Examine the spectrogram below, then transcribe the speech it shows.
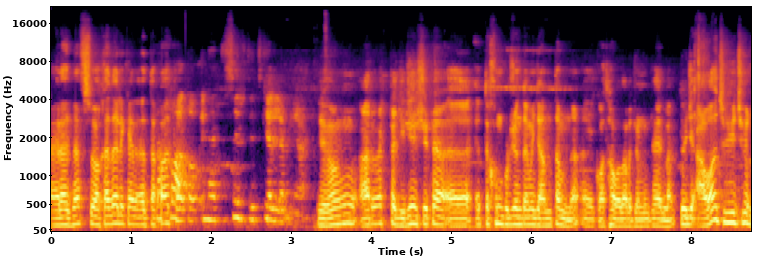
علاج نفس وكذلك التقاطع تخاطب انها تصير تتكلم يعني এবং আরো একটা জিনিস যেটা আহ, এতক্ষণ পর্যন্ত আমি জানতাম না আহ, কথা বলার জন্য চাইলাম তো এই যে আওয়াজ হয়েছিল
